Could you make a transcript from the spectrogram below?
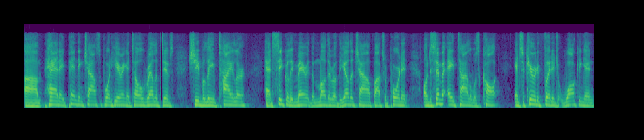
um, had a pending child support hearing and told relatives she believed Tyler had secretly married the mother of the other child. Fox reported on December 8th, Tyler was caught in security footage walking in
